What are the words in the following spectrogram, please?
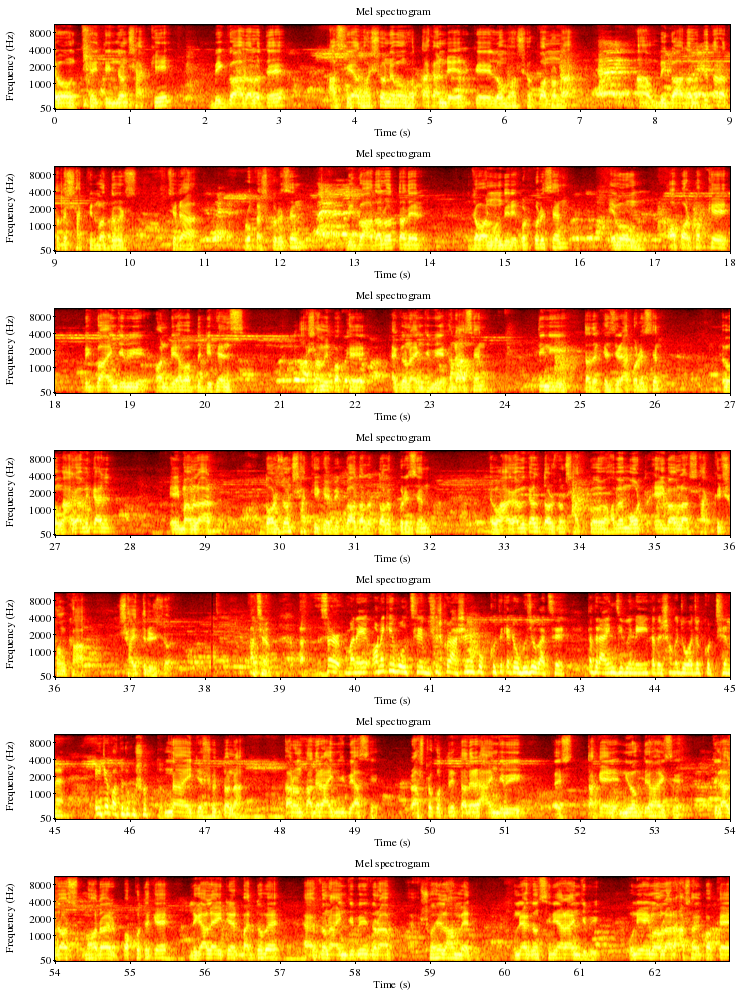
এবং সেই তিনজন সাক্ষী বিজ্ঞ আদালতে আসিয়া ধর্ষণ এবং হত্যাকাণ্ডের যে লোমহর্ষক বর্ণনা বিজ্ঞ আদালতে তারা তাদের সাক্ষীর মাধ্যমে সেটা প্রকাশ করেছেন। বিজ্ঞ আদালত তাদের জবানবন্দি রেকর্ড করেছেন এবং অপরপক্ষে বিজ্ঞ আইনজীবী on behalf of the defence আসামি পক্ষে একজন আইনজীবী এখানে আছেন। তিনি তাদেরকে জেরা করেছেন এবং আগামীকাল এই মামলার দশজন সাক্ষীকে বিজ্ঞ আদালত তলব করেছেন। এবং আগামীকাল দশজন সাক্ষ্য হবে। মোট এই মামলার সাক্ষীর সংখ্যা সাঁত্রিশ জন। আচ্ছা স্যার মানে অনেকেই বলছে বিশেষ করে আসামের পক্ষ থেকে একটা অভিযোগ আছে তাদের আইনজীবী নেই তাদের সঙ্গে যোগাযোগ করছে না। এইটা কতটুকু সত্য? না এটা সত্য না। কারণ তাদের আইনজীবী আছে। রাষ্ট্র কর্তৃক তাদের আইনজীবী তাকে নিয়োগ দেওয়া হয়েছে। জেলা জজ মহোদয়ের পক্ষ থেকে লিগাল এইটের মাধ্যমে একজন আইনজীবী জনাব সোহেল আহমেদ উনি একজন সিনিয়র আইনজীবী। উনি এই মামলার আসামি পক্ষে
